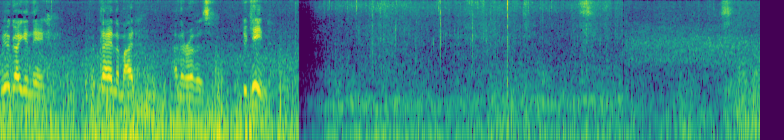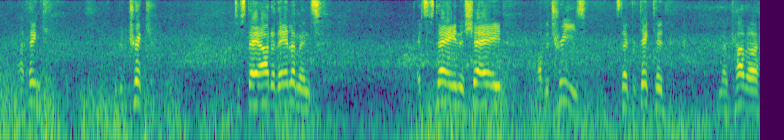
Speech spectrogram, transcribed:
We are going in there we play in the mud and the rivers. You keen? I think the trick to stay out of the elements is to stay in the shade of the trees, stay protected, no cover.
